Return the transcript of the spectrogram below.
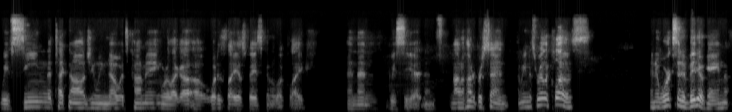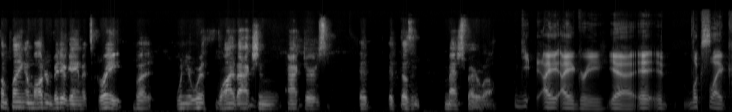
we've seen the technology, we know it's coming. We're like, uh oh, what is Leia's face gonna look like? And then we see it, and it's not 100%. I mean, it's really close. And it works in a video game. If I'm playing a modern video game, it's great. But when you're with live action actors, it it doesn't mesh very well. I I agree. Yeah, it it looks like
